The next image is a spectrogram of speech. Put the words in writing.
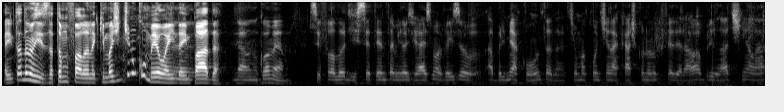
a gente tá dando risada, estamos falando aqui, mas a gente não comeu ainda a empada. Não, não comemos. Você falou de 70 milhões de reais. Uma vez eu abri minha conta, né? tinha uma continha na Caixa Econômica Federal, abri lá, tinha lá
